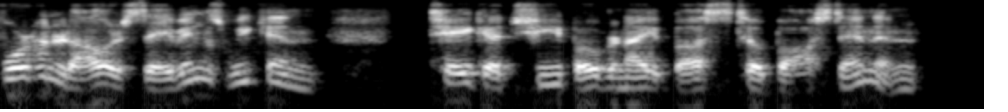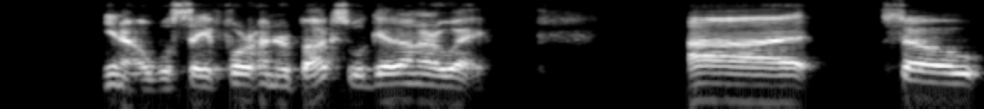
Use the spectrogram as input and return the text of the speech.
four hundred dollars savings. We can take a cheap overnight bus to Boston, and you know we'll save four hundred bucks. We'll get on our way. Uh, so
